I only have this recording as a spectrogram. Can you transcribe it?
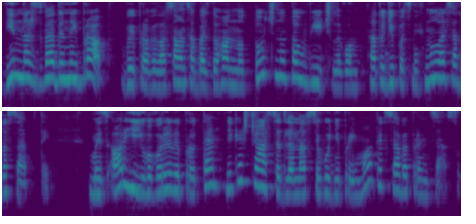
Він наш зведений брат, виправила Санса бездоганно точно та ввічливо, а тоді посміхнулася до септи. Ми з Ар'єю говорили про те, яке щастя для нас сьогодні приймати в себе принцесу.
